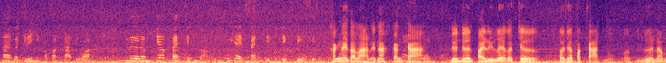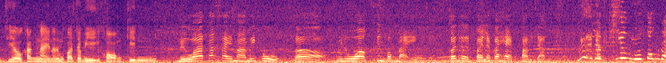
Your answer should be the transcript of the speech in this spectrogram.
ใช่เมื่อกี้ได้ยินเขาประกาศอยู่ว่าเรือนำเที่ยว 80 บาท ผู้ใหญ่ 80เด็ก40ข้างในตลาดเลยนะ กลางๆ เดินเดินๆไปเรื่อยๆ ก็เจอเขาจะประกาศอยู่ว่าเรือนำเที่ยวข้างในนั้นมันก็จะมีของกินหรือว่าถ้าใครมาไม่ถูกก็ไม่รู้ว่าขึ้นตรงไหน ก็เดินไปแล้วก็แหกปากดังเรือน้ำเที่ยวอยู่ตรงไหน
